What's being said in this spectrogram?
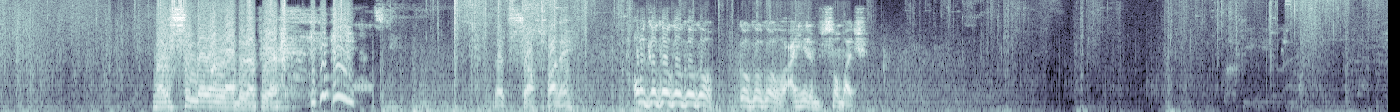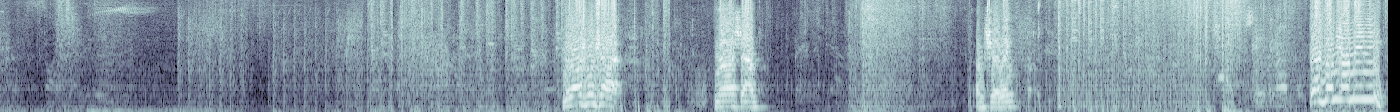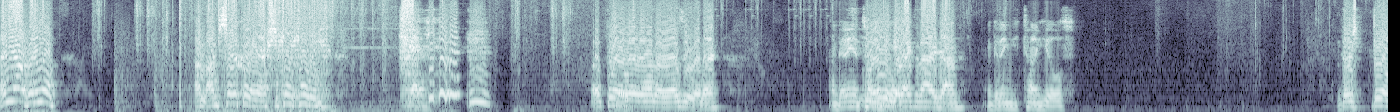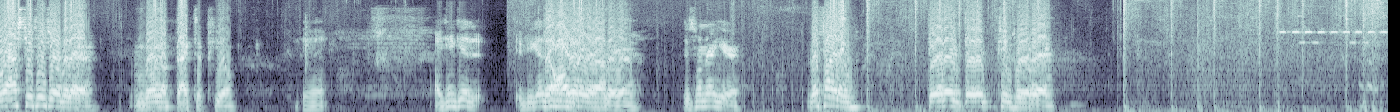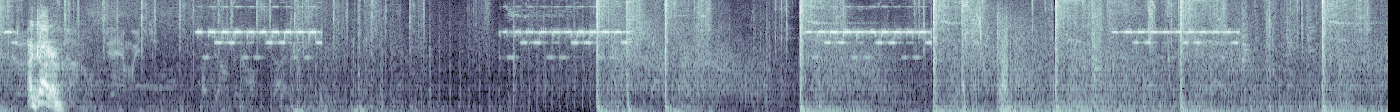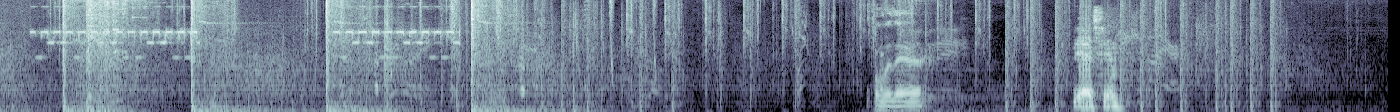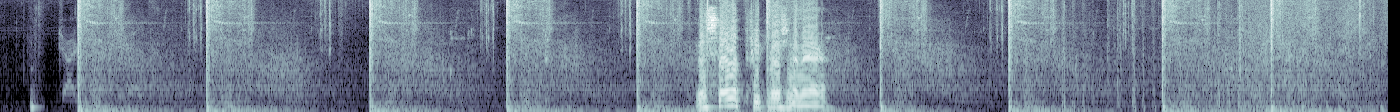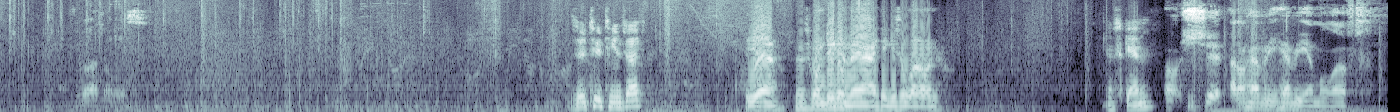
Not a single one landed up here. That's so funny. Oh, go, go, go, go, go, go, go, go! I hit him so much. Mirage one shot. Mirage down. I'm awful. That's on me, on me! I need help, I need help! I'm, I'm circling her, she can't kill me. Hopefully I don't want a Rosie with her. I'm getting a ton of gonna get back to the high ground. I'm getting a ton of heals. There's the last two teams over there. I'm going up back to Peel. Yeah. I can get. If you guys They're all running around here. This one right here. They're fighting. The other, the other teams over there. I got him. Over there. Yeah, I see him. There's still a pe- person in there. I forgot that was. Is there two teams left? Yeah, there's one dude in there. I think he's alone. I scan him. Oh shit! I don't have any heavy ammo left.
